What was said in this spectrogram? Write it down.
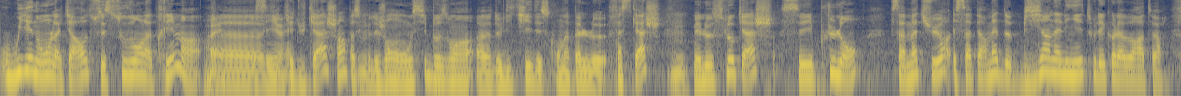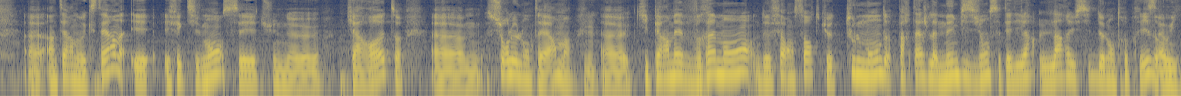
oui et non, la carotte c'est souvent la prime ouais, euh, qui, ouais. qui, est du cash, hein, parce mmh. que les gens ont aussi besoin euh, de liquide et ce qu'on appelle le fast cash. Mmh. Mais le slow cash c'est plus lent, ça mature et ça permet de bien aligner tous les collaborateurs, euh, internes ou externes. Et effectivement c'est une carotte euh, sur le long terme mmh. qui permet vraiment de faire en sorte que tout le monde partage la même vision, c'est-à-dire la réussite de l'entreprise, ah oui.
